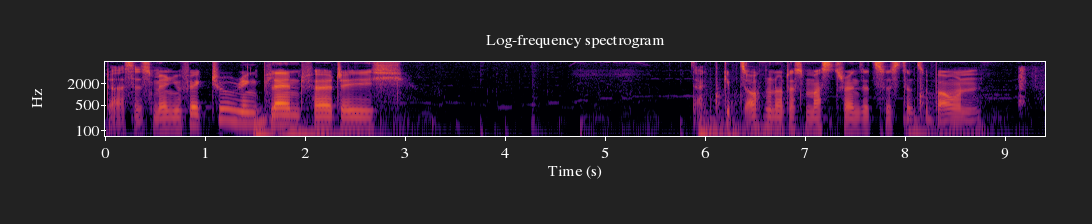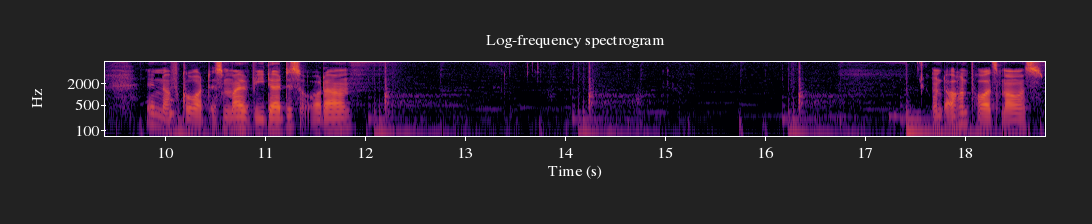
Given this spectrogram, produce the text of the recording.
Da ist das Manufacturing Plant fertig. Da gibt es auch nur noch das Mass Transit System zu bauen. In Novgorod ist mal wieder Disorder. Und auch in Portsmouth.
